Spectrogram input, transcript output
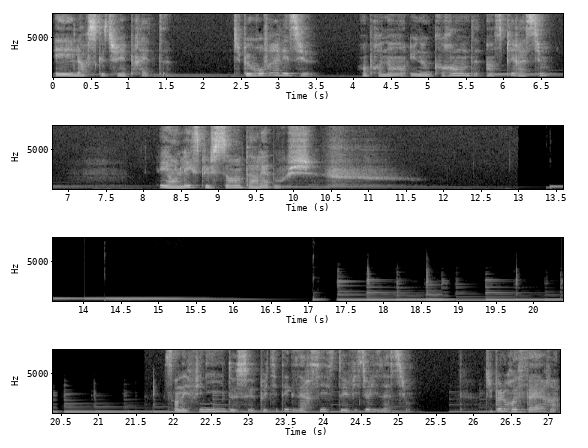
et lorsque tu es prête, tu peux rouvrir les yeux en prenant une grande inspiration et en l'expulsant par la bouche. C'en est fini de ce petit exercice de visualisation. Tu peux le refaire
